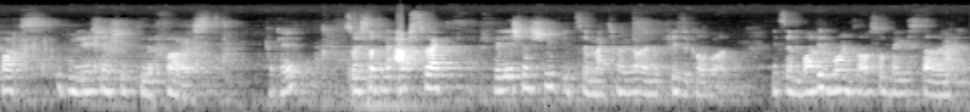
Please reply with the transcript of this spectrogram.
fox relationship to the forest. Okay? So it's not an abstract relationship, it's a material and a physical one. Its embodied one is also based on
